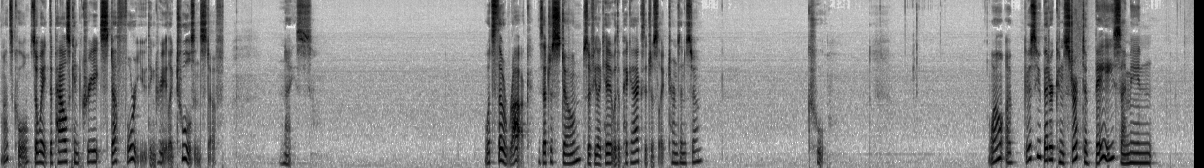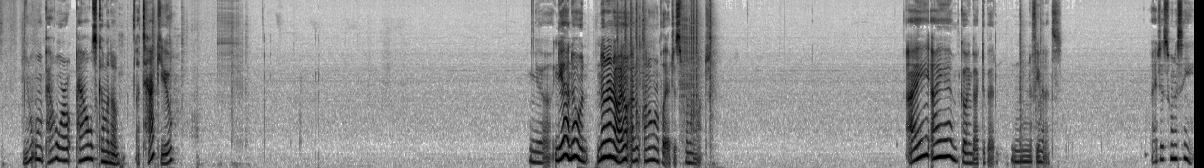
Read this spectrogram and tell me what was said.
That's cool. So wait, the pals can create stuff for you. They can create like tools and stuff. Nice. What's the rock? Is that just stone? So if you like hit it with a pickaxe, it just like turns into stone? Cool. Well, I guess you better construct a base. I mean, you don't want pal pals coming to attack you. Yeah. Yeah, no. No, no, no. I don't I don't I don't want to play. I just want to watch. I I am going back to bed in a few minutes. I just want to see.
